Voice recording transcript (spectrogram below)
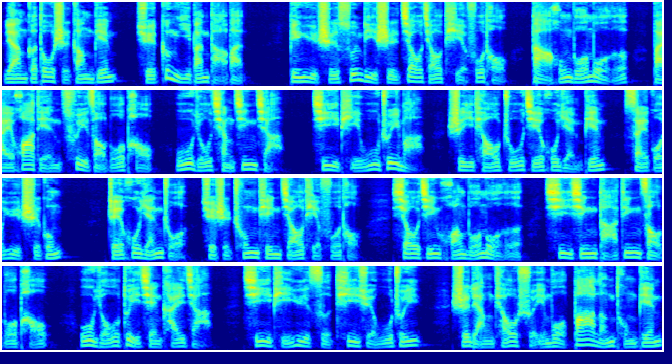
两个都是钢鞭，却更一般打扮。并尉迟孙立是胶角铁斧头，大红罗墨额，百花点翠藻罗袍，乌油呛金甲，骑一匹乌骓马，是一条竹节虎眼鞭，赛过尉迟恭。这呼延灼却是冲天角铁斧头，削金黄罗墨额，七星打钉皂罗袍，乌油对嵌铠甲，骑一匹御刺踢血乌骓。使两条水墨八棱铜鞭，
